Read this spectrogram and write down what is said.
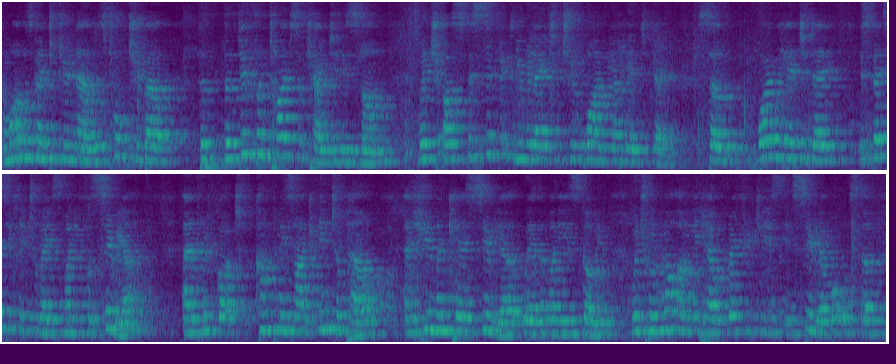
And what I was going to do now was talk to you about the, the different types of charity in Islam which are specifically related to why we are here today. So why we're here today is basically to raise money for Syria and we've got companies like Interpal and Human Care Syria where the money is going, which will not only help refugees in Syria but also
